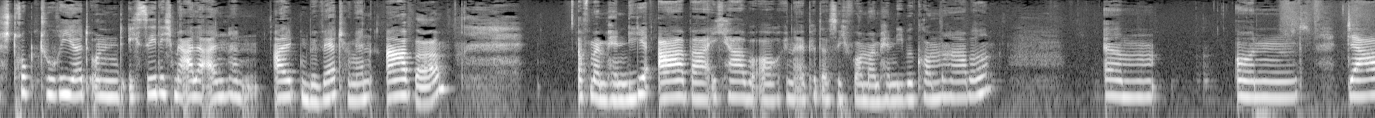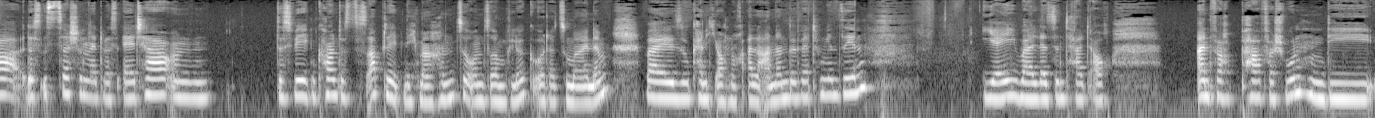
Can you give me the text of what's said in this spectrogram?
strukturiert und ich sehe nicht mehr alle alten, alten Bewertungen, aber auf meinem Handy, aber ich habe auch ein iPad, das ich vor meinem Handy bekommen habe. Ähm, und da, das ist zwar schon etwas älter und deswegen konnte es das Update nicht machen, zu unserem Glück oder zu meinem, weil so kann ich auch noch alle anderen Bewertungen sehen. Yay, weil da sind halt auch einfach ein paar verschwunden, die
